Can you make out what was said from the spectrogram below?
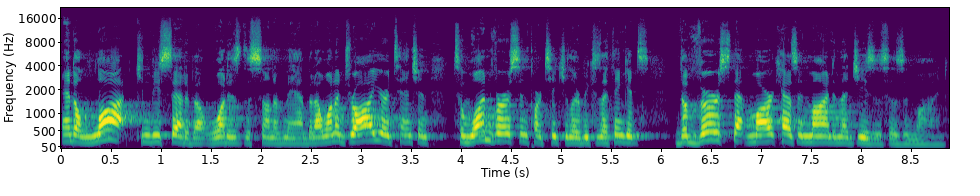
And a lot can be said about what is the Son of Man, but I want to draw your attention to one verse in particular because I think it's the verse that Mark has in mind and that Jesus has in mind.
